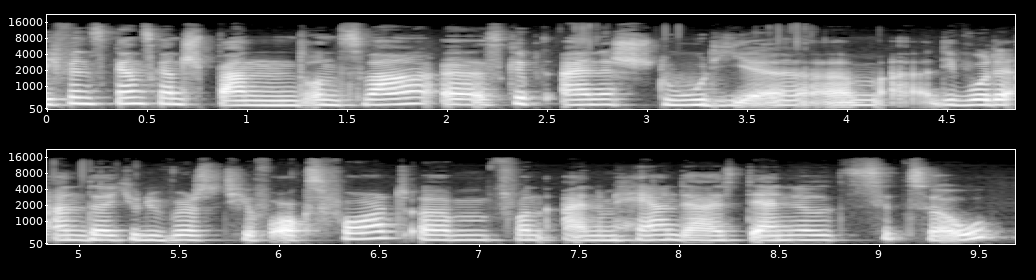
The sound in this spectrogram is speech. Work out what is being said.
ich finde es ganz, ganz spannend. Und zwar, äh, es gibt eine Studie, ähm, die wurde an der University of Oxford ähm, von einem Herrn, der heißt Daniel Sitzow,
